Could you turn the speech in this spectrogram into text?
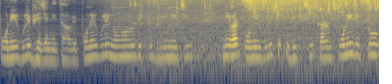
পনিরগুলি ভেজে নিতে হবে। পনিরগুলি নুন, হলুদ একটু দিয়ে নিয়েছি। নিয়ে এবার পনিরগুলি দিচ্ছি। কারণ পনির একটু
